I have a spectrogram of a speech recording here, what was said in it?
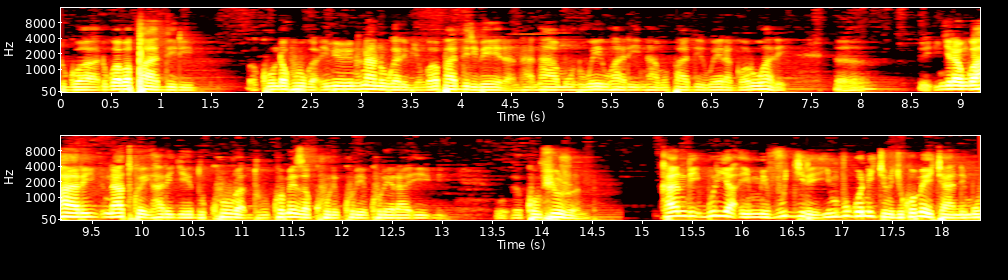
rwa- rw'abapadiri bakunda kuvuga. Ibi bintu nta nubwo ari byo ngo abapadiri bera nta, muntu wera uhari nta mupadiri weraga wari uhari. Eh, ngira ngo ahari natwe hari igihe dukurura dukomeza kure, kure, kurera confusion. Kandi buriya imivugire imvugo ni ikintu gikomeye cyane mu,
